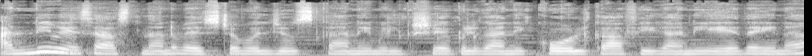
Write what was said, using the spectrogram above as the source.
అన్నీ వేసేస్తున్నాను వెజిటబుల్ జ్యూస్ కానీ మిల్క్ షేకులు కానీ కోల్డ్ కాఫీ కానీ ఏదైనా.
